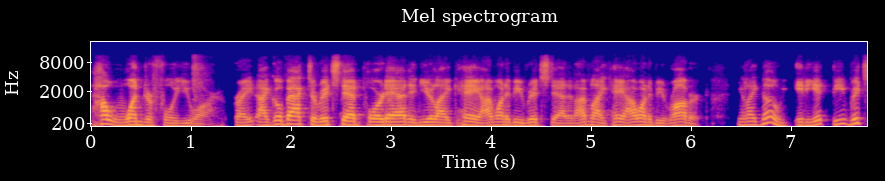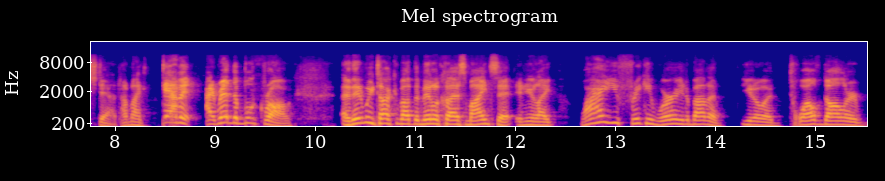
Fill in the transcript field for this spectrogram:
how wonderful you are, right? I go back to Rich Dad Poor Dad, and you're like, "Hey, I want to be Rich Dad," and I'm like, "Hey, I want to be Robert." You're like, "No, idiot, be Rich Dad." I'm like, "Damn it, I read the book wrong." And then we talk about the middle class mindset, and you're like, "Why are you freaking worried about a you know a twelve dollar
